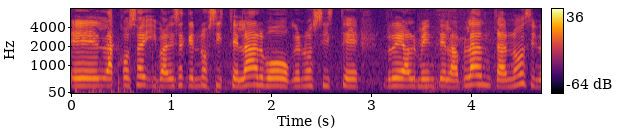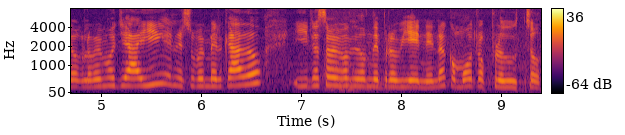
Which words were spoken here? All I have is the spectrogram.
eh, las cosas y parece que no existe el árbol o que no existe realmente la planta, ¿no? sino que lo vemos ya ahí en el supermercado y no sabemos de dónde proviene, ¿no? como otros productos.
